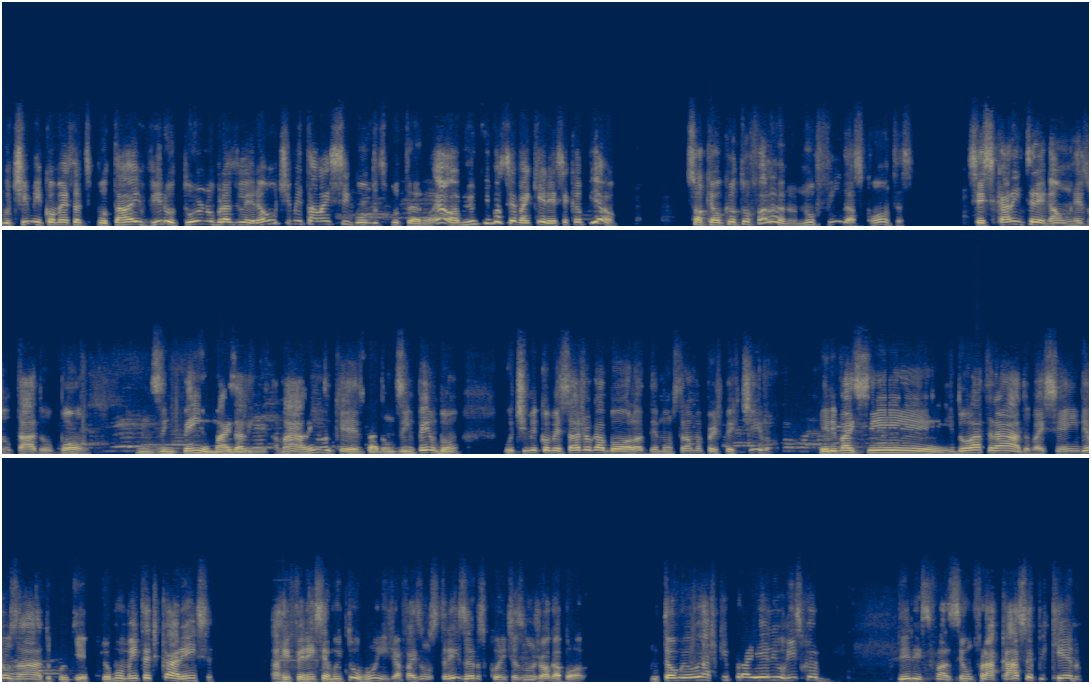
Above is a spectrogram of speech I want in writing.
o time começa a disputar e vira o turno brasileirão, o time tá lá em segundo disputando. É óbvio que você vai querer ser campeão. Só que é o que eu tô falando. No fim das contas, se esse cara entregar um resultado bom, um desempenho mais além, mais além do que resultado, um desempenho bom, o time começar a jogar bola, demonstrar uma perspectiva, ele vai ser idolatrado, vai ser endeusado. Por quê? Porque o momento é de carência. A referência é muito ruim. Já faz uns três anos que o Corinthians não joga bola. Então eu acho que para ele o risco é dele fazer um fracasso é pequeno.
